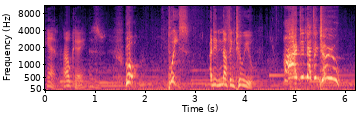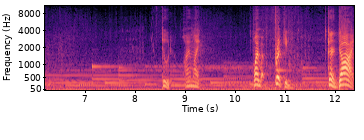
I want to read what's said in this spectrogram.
Can. Okay. This is. Oh! Please! I did nothing to you! I did nothing to you! Dude, why am I. Why am I freaking. gonna die?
